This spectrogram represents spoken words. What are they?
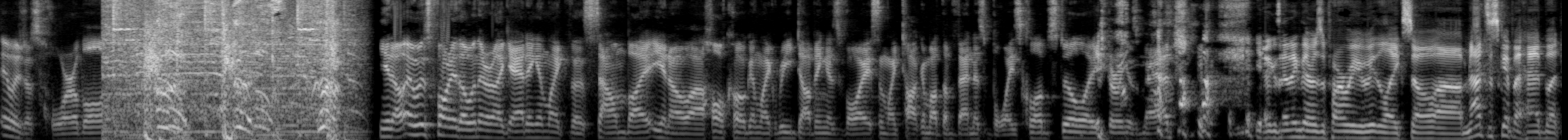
it was just horrible. You know, it was funny though when they were like adding in like the soundbite. You know, uh, Hulk Hogan like redubbing his voice and like talking about the Venice Boys Club still like, during his match. yeah, because I think there was a part where you like so um, not to skip ahead, but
